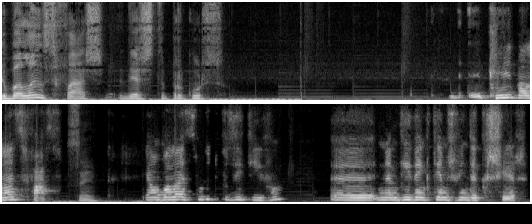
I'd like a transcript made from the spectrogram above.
que balanço faz deste percurso? Que balanço faço? Sim. É um balanço muito positivo, uh, na medida em que temos vindo a crescer.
